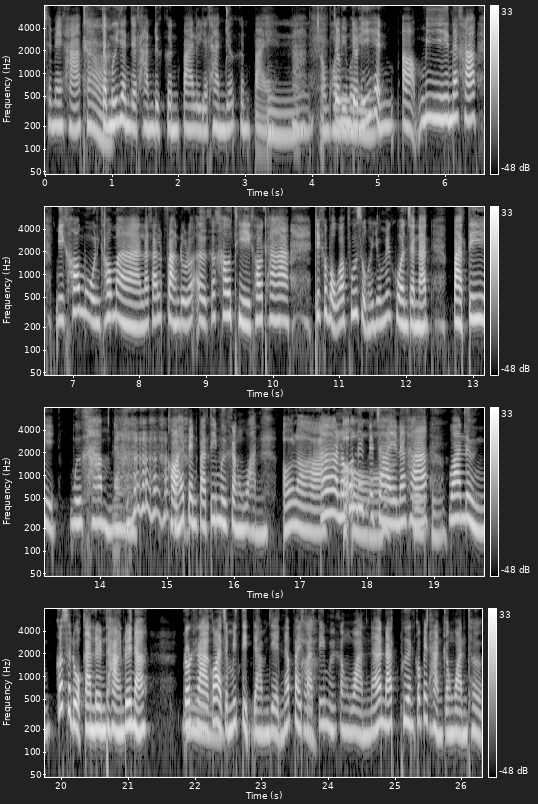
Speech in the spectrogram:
ใช่ไหมคะค่ะแต่มื้อเย็นอย่าทานดึกเกินไป หรืออย่าทานเยอะเกินไปอืมนะเอาพอจนดีพอเดี๋ยวนี้เห็นอ่ามีนะคะ มีข้อมูลเข้ามาแล้วก็ฟังดูแล้วเออก็เข้าทีเข้าท่า ที่เขาบอกว่าผู้สูงอายุไม่ควรจะนัดปาร์ตี้มื้อค่ำนะคะขอให้เป็นปาร์ตี้มื้อกลางวันอ๋อเหรอคะอ่าแล้วก็อ๋อนึกในใจนะคะเออเออว่าหนึ่งก็สะดวกการเดินทางด้วยนะ รถราอืมก็อาจจะไม่ติดยามเย็นนะไปค่ะปาร์ตี้มื้อกลางวันนะนัดเพื่อนก็ไปทานกลางวันเถอะ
